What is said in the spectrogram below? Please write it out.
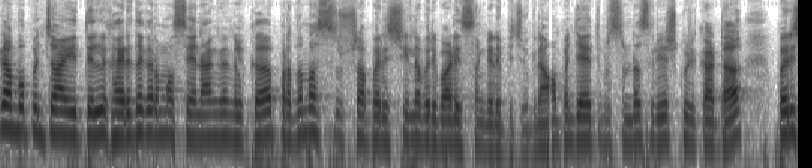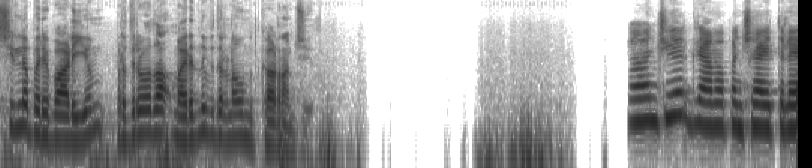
ഗ്രാമപഞ്ചായത്തിൽ ഹരിതകർമ്മ സേനാംഗങ്ങൾക്ക് പ്രഥമ ശുശ്രൂഷ പരിശീലന പരിപാടി സംഘടിപ്പിച്ചു. ഗ്രാമപഞ്ചായത്ത് പ്രസിഡന്റ് സുരേഷ് കുഴിക്കാട്ട് പരിശീലന പരിപാടിയും പ്രതിരോധ മരുന്ന് വിതരണവും ഉദ്ഘാടനം ചെയ്തു. കാഞ്ചിയാർ ഗ്രാമപഞ്ചായത്തിലെ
